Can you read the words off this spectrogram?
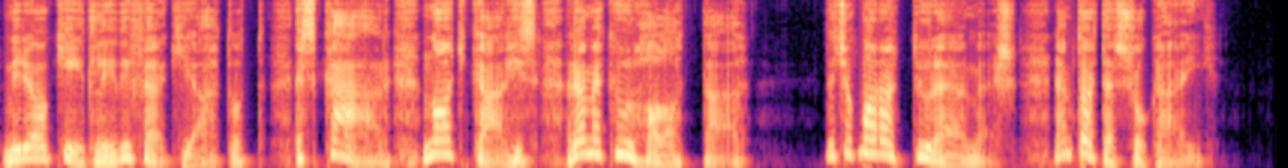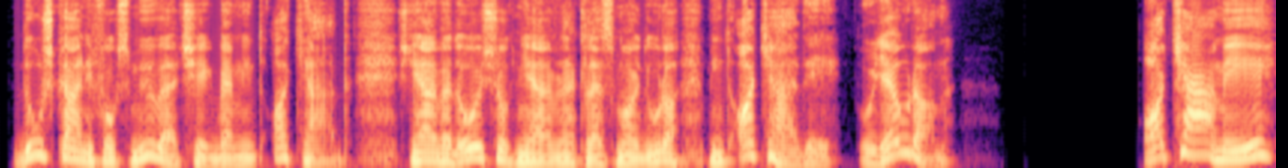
mire a két lédi felkiáltott. Ez kár, nagy kár, hisz remekül haladtál. De csak maradj türelmes, nem tart ez sokáig. Dúskálni fogsz műveltségben, mint atyád, és nyelved oly sok nyelvnek lesz majd ura, mint atyádé, ugye, uram? Atyámé?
